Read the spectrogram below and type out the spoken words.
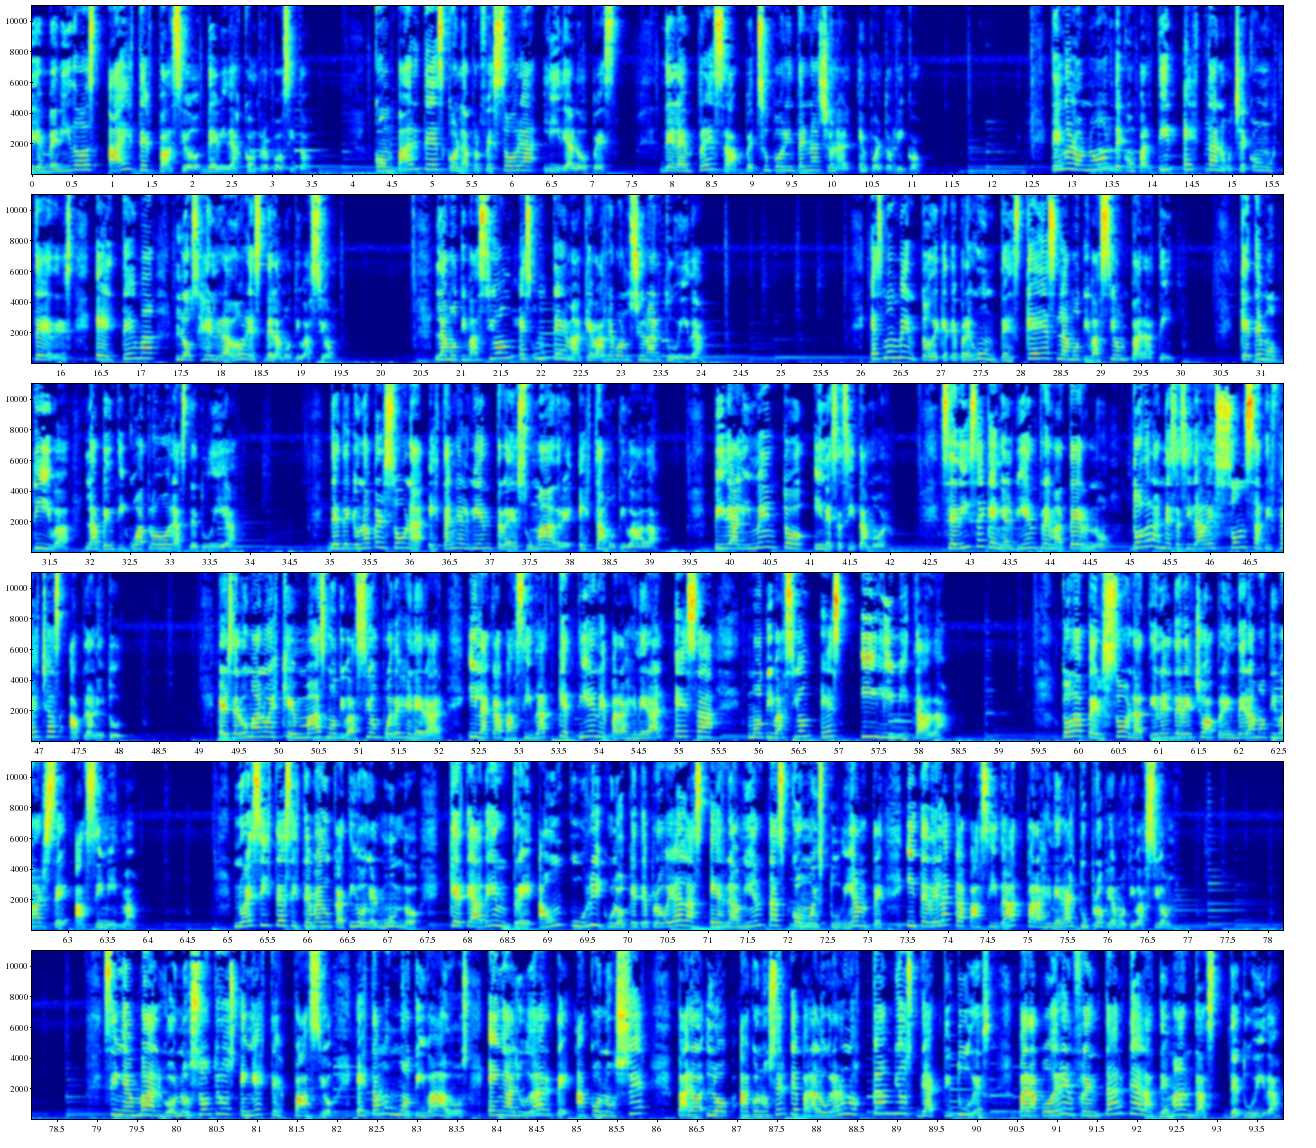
Bienvenidos a este espacio de Vidas con propósito. Compartes con la profesora Lidia López de la empresa Pet Support International en Puerto Rico. Tengo el honor de compartir esta noche con ustedes el tema los generadores de la motivación. La motivación es un tema que va a revolucionar tu vida es momento de que te preguntes qué es la motivación para ti. ¿Qué te motiva las 24 horas de tu día? Desde que una persona está en el vientre de su madre, está motivada. Pide alimento y necesita amor. Se dice que en el vientre materno todas las necesidades son satisfechas a plenitud. El ser humano es quien más motivación puede generar y la capacidad que tiene para generar esa motivación es ilimitada. Toda persona tiene el derecho a aprender a motivarse a sí misma. No existe sistema educativo en el mundo que te adentre a un currículo que te provea las herramientas como estudiante y te dé la capacidad para generar tu propia motivación. Sin embargo, nosotros en este espacio estamos motivados en ayudarte a conocer para a conocerte para lograr unos cambios de actitudes para poder enfrentarte a las demandas de tu vida.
